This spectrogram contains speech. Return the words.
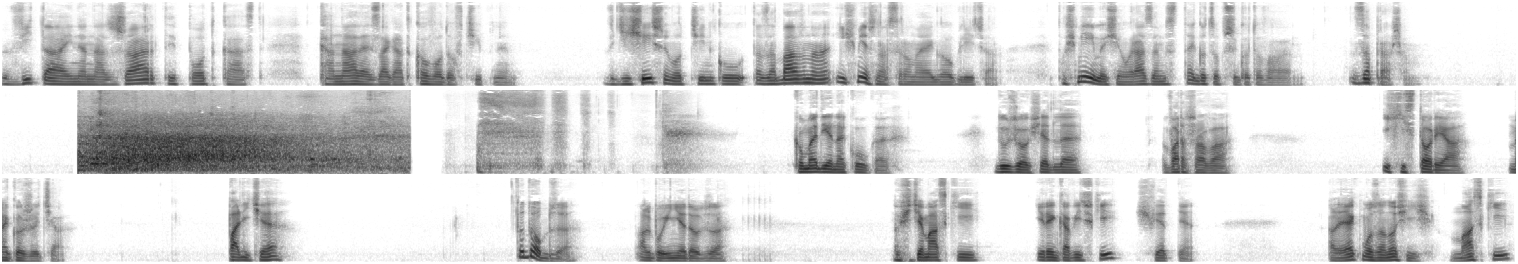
Witaj na nasz żarty podcast kanale zagadkowo-dowcipnym. W dzisiejszym odcinku ta zabawna i śmieszna strona jego oblicza. Pośmiejmy się razem z tego, co przygotowałem. Zapraszam. Komedia na kółkach. Duże osiedle, Warszawa i historia mego życia. Palicie? To dobrze. Albo i niedobrze. Nosicie maski i rękawiczki? Świetnie. Ale jak można nosić maski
